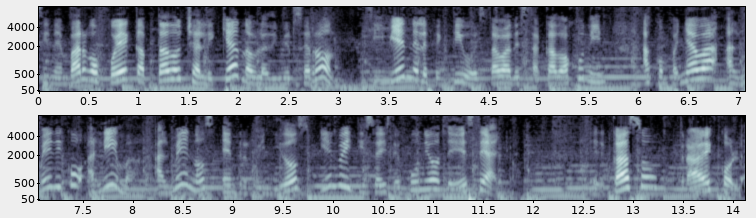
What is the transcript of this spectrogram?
Sin embargo, fue captado chalequeando a Vladimir Cerrón. Si bien el efectivo estaba destacado a Junín, acompañaba al médico a Lima, al menos entre el 22 y el 26 de junio de este año. El caso trae cola.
